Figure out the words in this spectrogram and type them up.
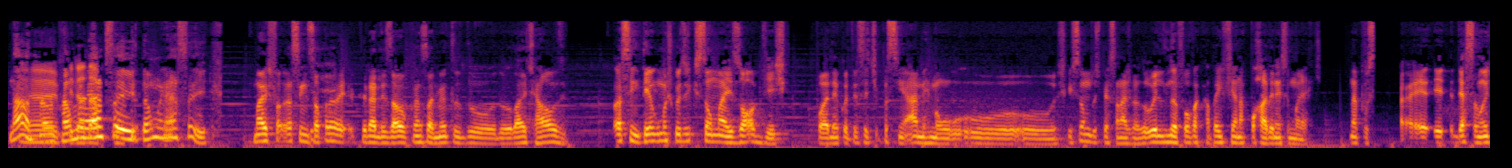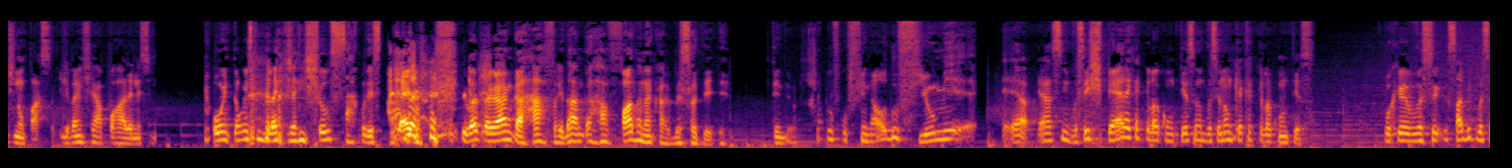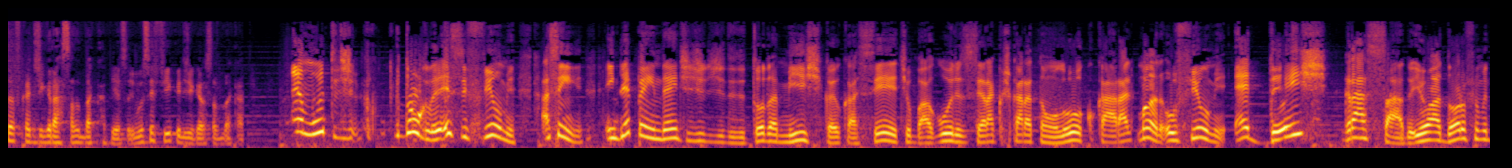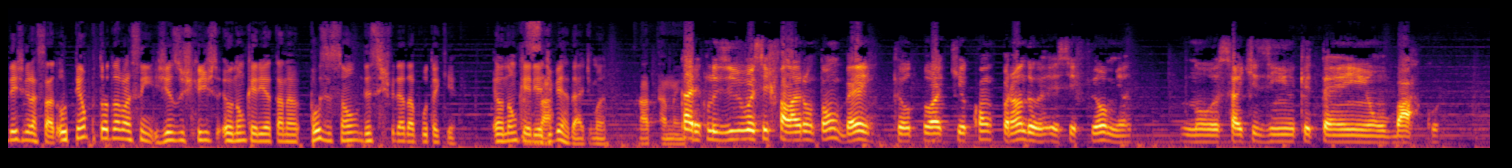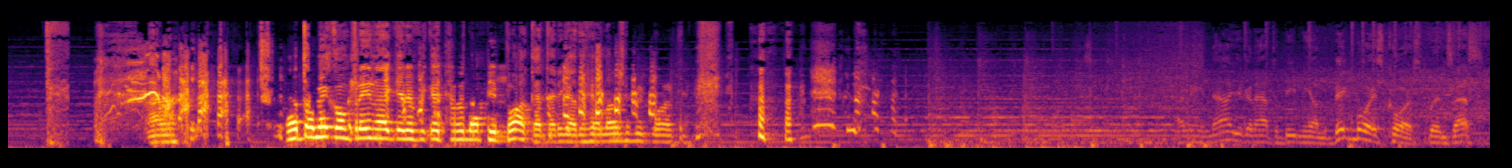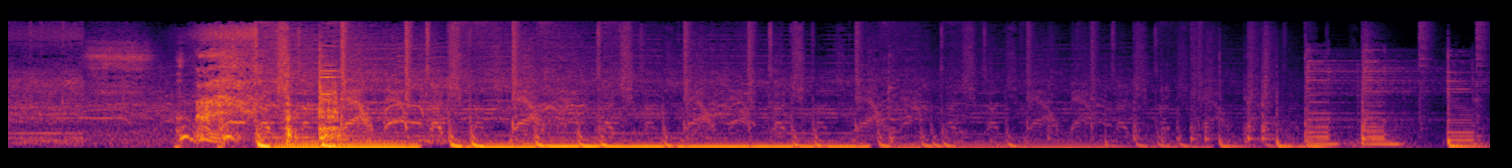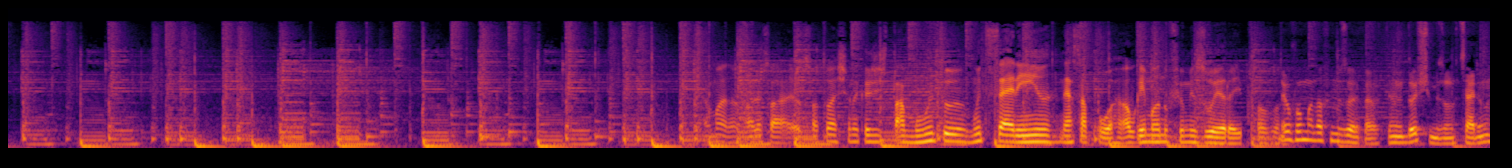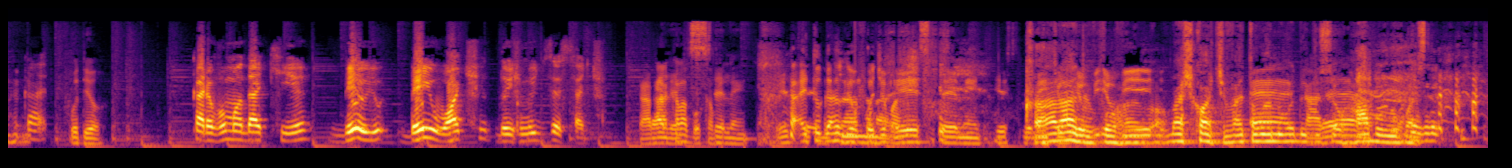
Não, É, tamo nessa aí, tamo nessa aí. Mas, assim, só pra finalizar o pensamento do, do Lighthouse, assim, tem algumas coisas que são mais óbvias que podem acontecer, tipo assim, ah, meu irmão, o. o, esqueci o nome dos personagens, mas o Dafoe vai acabar enfiando a porrada nesse moleque. Não é possível. É- é- dessa noite não passa. Ele vai enfiar a porrada nesse moleque. Ou então esse moleque já encheu o saco desse velho e vai pegar uma garrafa e dar uma garrafada na cabeça dele. Entendeu? O, o final do filme é, é assim, você espera que aquilo aconteça, mas você não quer que aquilo aconteça. Porque você sabe que você vai ficar desgraçado da cabeça. E você fica desgraçado da cabeça. É muito. de- Douglas, esse filme, assim, independente de, de- de toda a mística e o cacete, o bagulho, será que os caras tão loucos, caralho? Mano, o filme é desgraçado. E eu adoro o filme desgraçado. O tempo todo eu tava assim, Jesus Cristo, eu não queria estar na posição desses filha da puta aqui. Eu não queria Exato. de verdade, mano. Exatamente. Cara, inclusive vocês falaram tão bem que eu tô aqui comprando esse filme no sitezinho que tem um barco. Ah. Eu também comprei naquele aplicativo da pipoca, tá ligado? Relógio pipoca. I mean, now you're gonna have to beat me on the big boys course, princess. Mano, olha só, eu só tô achando que a gente tá muito, muito serinho nessa porra. Alguém manda um filme zoeiro aí, por favor. Eu vou mandar o filme zoeiro, cara. Tem dois filmes, um sério e um. Cara, Fodeu. cara, eu vou mandar aqui Bay- Baywatch 2017. Caralho, cala a boca, excelente. Aí tu gargalhou demais. demais. Excelente, excelente. Caralho, eu, vi- eu vi. porra. Mascote, vai tomar É, no olho do seu é. rabo, meu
